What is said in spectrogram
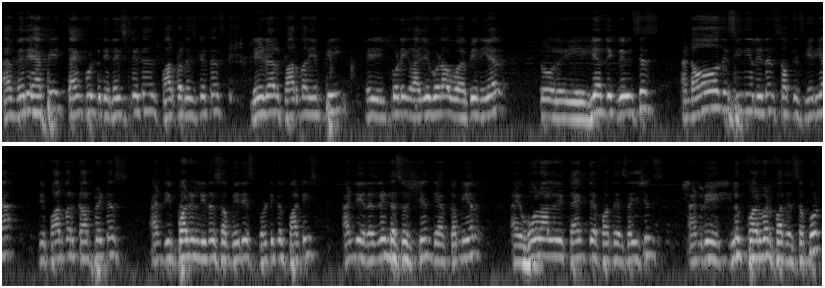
I am very happy, thankful to the legislators, former legislators, leader, former MP, including Rajiv Gowda who have been here to hear the grievances and all the senior leaders of this area, the former corporators and the important leaders of various political parties and the resident association, they have come here. I wholeheartedly thank them for their suggestions and we look forward for their support.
